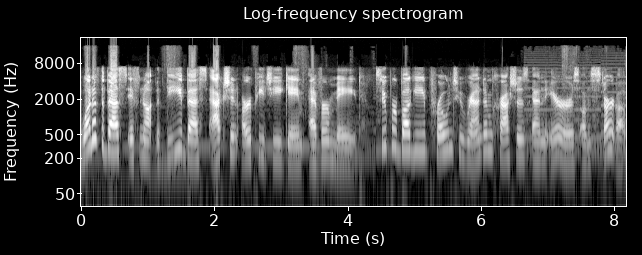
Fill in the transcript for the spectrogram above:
One of the best, if not the best, action RPG game ever made. Super buggy, prone to random crashes and errors on startup.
